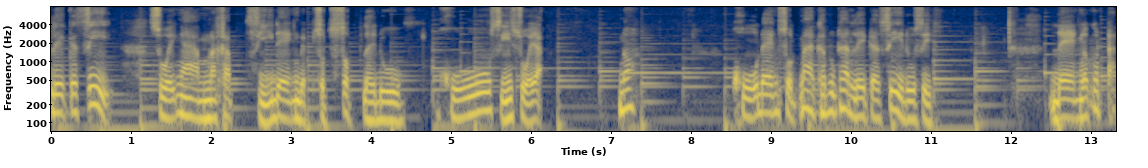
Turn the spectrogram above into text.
เลกาซี่สวยงามนะครับ สีแดงแบบสดๆเลยดูโหสีสวยอะ่ะ เนาะโหแดงสดมากครับทุกท่านเลกาซี่ดูสิ แดงแล้วก็ตัด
